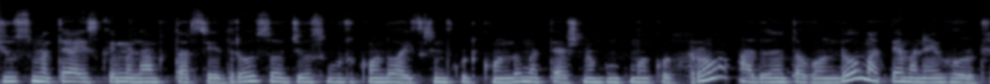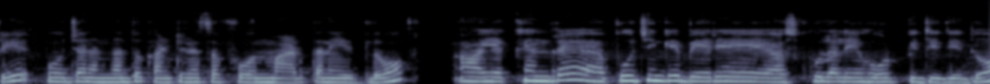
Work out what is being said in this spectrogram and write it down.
ಜ್ಯೂಸ್ ಮತ್ತು ಐಸ್ ಕ್ರೀಮ್ ಎಲ್ಲ ತರಿಸಿದ್ರು. ಸೊ ಜ್ಯೂಸ್ ಕುಡ್ಕೊಂಡು ಐಸ್ ಕ್ರೀಮ್ ಕುಡ್ಕೊಂಡು ಮತ್ತು ಅರ್ಶಿನ ಕುಂಕುಮ ಕೊಟ್ಟರು ಅದನ್ನು ತೊಗೊಂಡು ಮತ್ತೆ ಮನೆಗೆ ಹೊರಟ್ವಿ. ಪೂಜಾ ನನಗಂತೂ ಕಂಟಿನ್ಯೂಸ್ ಆಗಿ ಫೋನ್ ಮಾಡ್ತಾನೆ ಇದ್ಲು. ಯಾಕೆಂದರೆ ಪೂಜೆಗೆ ಬೇರೆ ಸ್ಕೂಲಲ್ಲಿ ಓಟ್ ಬಿದ್ದಿದ್ದು.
